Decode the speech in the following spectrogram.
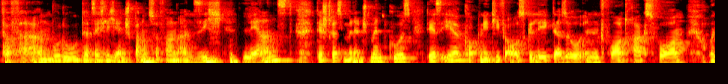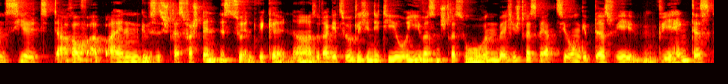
Verfahren, wo du tatsächlich Entspannungsverfahren an sich lernst. Der Stressmanagement-Kurs, der ist eher kognitiv ausgelegt, also in Vortragsform und zielt darauf ab, ein gewisses Stressverständnis zu entwickeln. Ne? Also da geht es wirklich in die Theorie, was sind Stressoren, welche Stressreaktionen gibt es, wie, wie hängt das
